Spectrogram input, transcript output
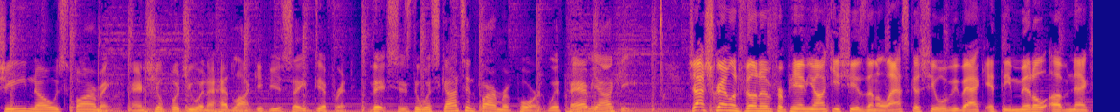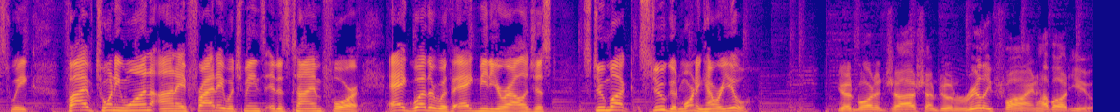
She knows farming, and she'll put you in a headlock if you say different. This is the Wisconsin Farm Report with Pam Jahnke. Josh Scramlin filling in for Pam Jahnke. She is in Alaska. She will be back at the middle of next week. 521 on a Friday, which means it is time for Ag Weather with Ag Meteorologist Stu Muck. Stu, good morning. How are you? Good morning, Josh. I'm doing really fine. How about you?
